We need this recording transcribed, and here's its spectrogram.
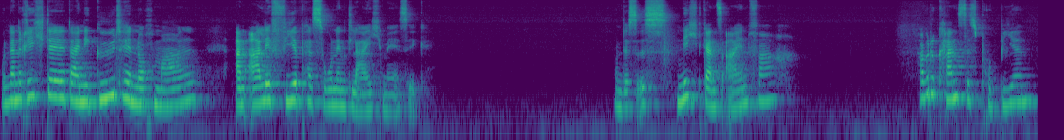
Und dann richte deine Güte nochmal an alle vier Personen gleichmäßig. Und es ist nicht ganz einfach, aber du kannst es probieren.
